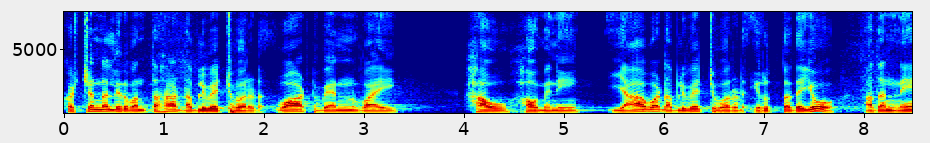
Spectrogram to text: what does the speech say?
ಕ್ವಶನ್ನಲ್ಲಿರುವಂತಹ W H word what when why how how many ಯಾವ ಡಬ್ಲ್ಯೂ ಎಚ್ ವರ್ಡ್ ಇರುತ್ತದೆಯೋ ಅದನ್ನೇ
